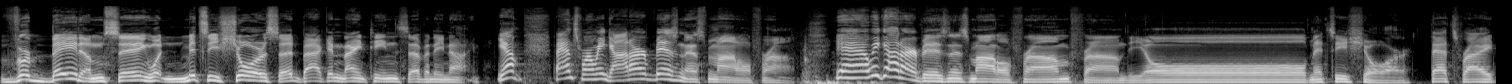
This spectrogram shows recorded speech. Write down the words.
verbatim saying what Mitzi Shore said back in 1979. Yep, that's where we got our business model from. Yeah, we got our business model from from the old Mitzi Shore. That's right.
